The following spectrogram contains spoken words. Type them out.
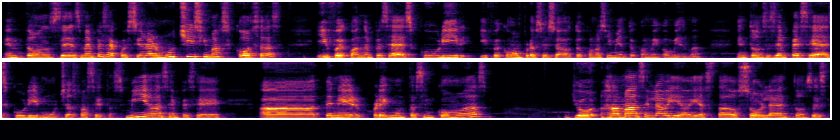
entonces me empecé a cuestionar muchísimas cosas y fue cuando empecé a descubrir y fue como un proceso de autoconocimiento conmigo misma. Entonces empecé a descubrir muchas facetas mías, empecé a tener preguntas incómodas yo jamás en la vida había estado sola, entonces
